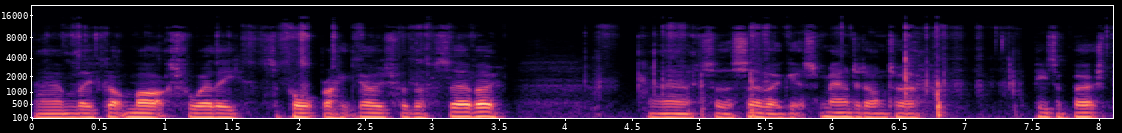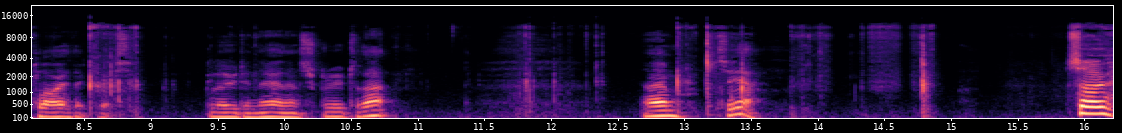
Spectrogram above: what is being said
Um, they've got marks for where the support bracket goes for the servo. Uh, so the servo gets mounted onto a piece of birch ply that gets glued in there then screwed to that. Um, so yeah. So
